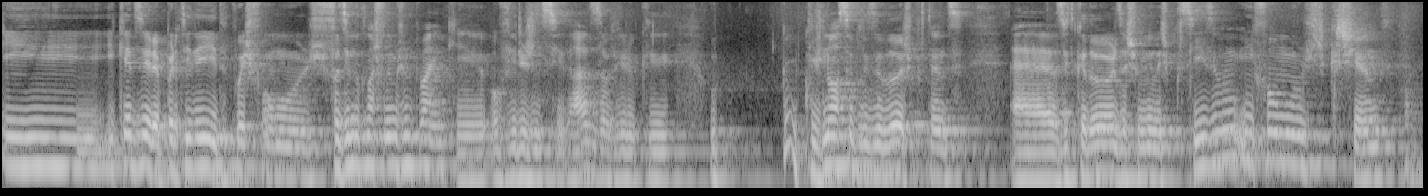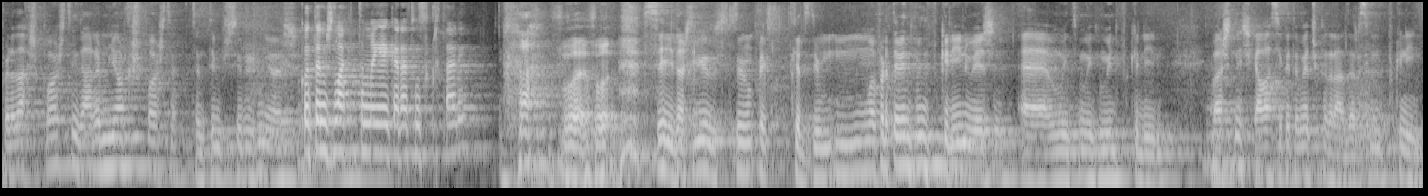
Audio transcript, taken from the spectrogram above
e, e, quer dizer, a partir daí depois fomos fazendo o que nós fazemos muito bem, que é ouvir as necessidades, ouvir o que, o, que os nossos utilizadores, portanto, uh, os educadores, as famílias precisam e fomos crescendo para dar resposta e dar a melhor resposta. Portanto, temos de ser os melhores. Conta-nos lá que também é que era a tua secretária. boa, boa. Sim, nós tínhamos dizer, um apartamento muito pequenino mesmo, uh, muito, muito, muito pequenino. Eu acho que nem chegava a 50 metros quadrados, era assim muito pequenino.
